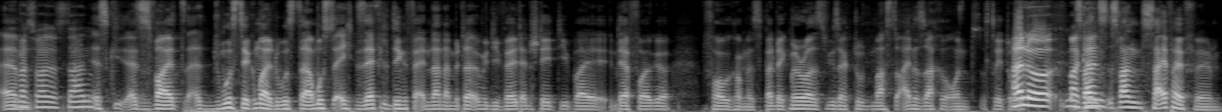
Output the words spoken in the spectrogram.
Ähm, Was war das dann? es, also es war halt, du musst dir, guck mal, du musst, da musst du echt sehr viele Dinge verändern, damit da irgendwie die Welt entsteht, die bei in der Folge vorgekommen ist. Bei Black Mirror ist, wie gesagt, du machst so eine Sache und es dreht durch. Hallo, man es war, ein, kann. es war ein Sci-Fi-Film.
